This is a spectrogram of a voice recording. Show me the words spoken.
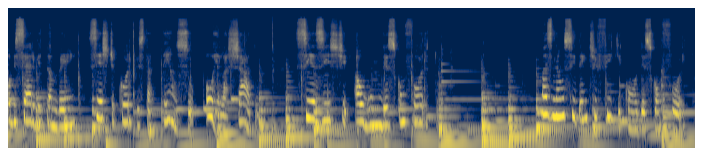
Observe também se este corpo está tenso ou relaxado, se existe algum desconforto mas não se identifique com o desconforto,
